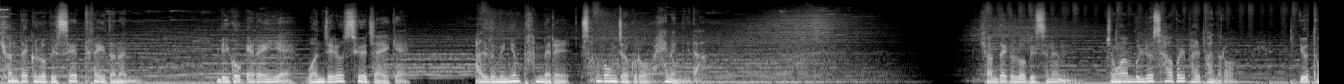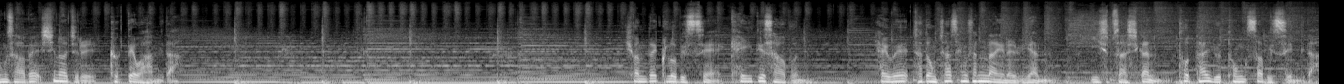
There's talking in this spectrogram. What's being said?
현대글로비스의 트레이더는 미국 LA의 원재료 수요자에게 알루미늄 판매를 성공적으로 해냅니다. 현대글로비스는 종합물류 사업을 발판으로 유통사업의 시너지를 극대화합니다. 현대글로비스의 KD 사업은 해외 자동차 생산 라인을 위한 24시간 토탈 유통 서비스입니다.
